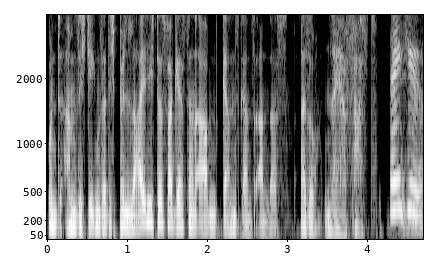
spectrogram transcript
und haben sich gegenseitig beleidigt. Das war gestern Abend ganz, ganz anders. Also, naja, fast. Thank you.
